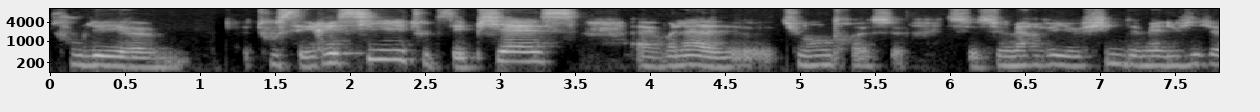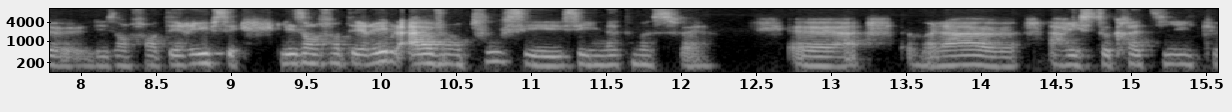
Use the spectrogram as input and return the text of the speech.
tous les euh, tous ces récits, toutes ces pièces. Euh, voilà, euh, tu montres ce, merveilleux film de Melville, Les Enfants Terribles. C'est les Enfants Terribles. Avant tout, c'est une atmosphère. voilà, aristocratique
